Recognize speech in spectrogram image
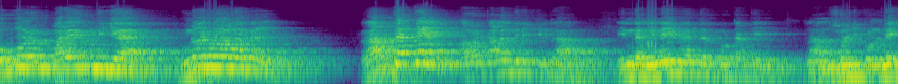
ஒவ்வொரு பறையுடைய உணர்வாளர்கள் ரத்தத்தில் அவர் கலந்திருக்கின்றார். இந்த நினைவேந்தல் கூட்டத்தில் நான் சொல்லிக்கொண்டே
